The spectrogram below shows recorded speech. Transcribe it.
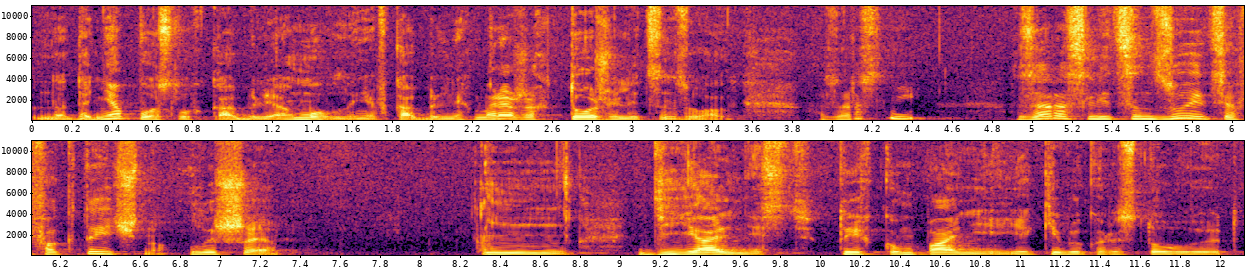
надання послуг кабелю, а мовлення в кабельних мережах теж ліцензувалось. А зараз ні. Зараз ліцензується фактично лише діяльність тих компаній, які використовують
